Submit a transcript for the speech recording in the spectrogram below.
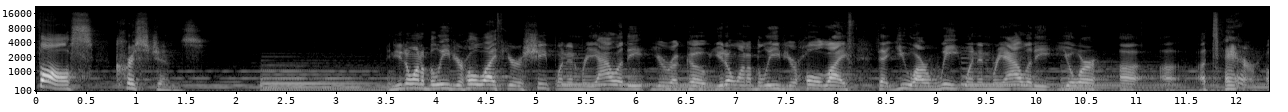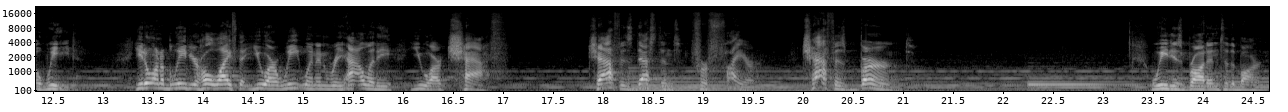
false Christians. And you don't want to believe your whole life you're a sheep when in reality you're a goat. You don't want to believe your whole life that you are wheat when in reality you're a, a, a tare, a weed. You don't want to believe your whole life that you are wheat when in reality you are chaff. Chaff is destined for fire chaff is burned, wheat is brought into the barn.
